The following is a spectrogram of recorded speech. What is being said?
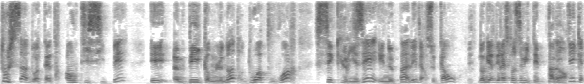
tout ça doit être anticipé et un pays comme le nôtre doit pouvoir sécuriser et ne pas aller vers ce chaos. Donc il y a des responsabilités politiques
